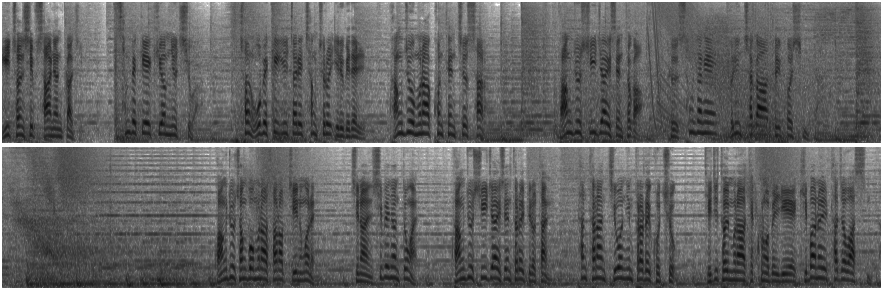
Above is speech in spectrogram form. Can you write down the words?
2014년까지 300개의 기업 유치와 1,500개 일자리 창출을 이루게 될 광주 문화 콘텐츠 산업. 광주 CGI 센터가 그 성장의 견인차가 될 것입니다. 광주정보문화산업진흥원은 지난 10여 년 동안 광주 CGI 센터를 비롯한 탄탄한 지원 인프라를 구축, 디지털 문화 테크노밸리의 기반을 다져왔습니다.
